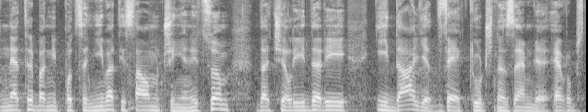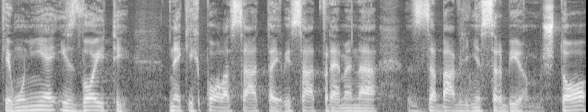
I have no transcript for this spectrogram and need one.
ne treba ni pocenjivati samom činjenju činjenicom da će lideri i dalje dve ključne zemlje Evropske unije izdvojiti nekih pola sata ili sat vremena za bavljenje Srbijom. Što,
